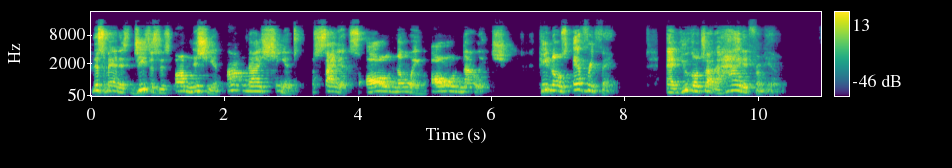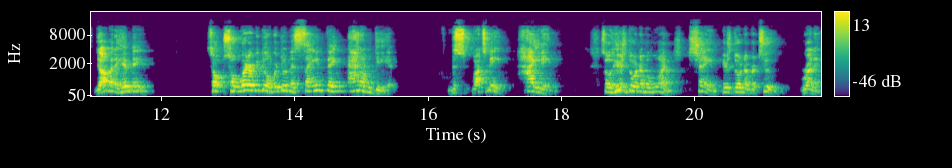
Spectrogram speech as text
This man is, Jesus is omniscient, omniscient, science, all knowing, all knowledge. He knows everything. And you're going to try to hide it from him. Y'all better hit me. So, so what are we doing? We're doing the same thing Adam did. This, watch me, hiding. So here's door number one, shame. Here's door number two, running.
